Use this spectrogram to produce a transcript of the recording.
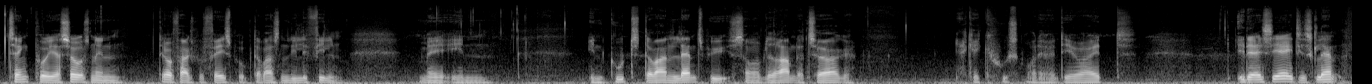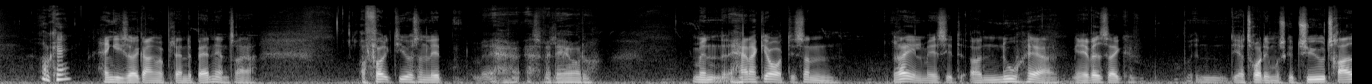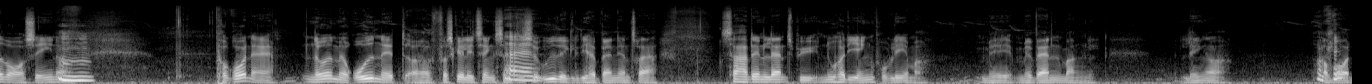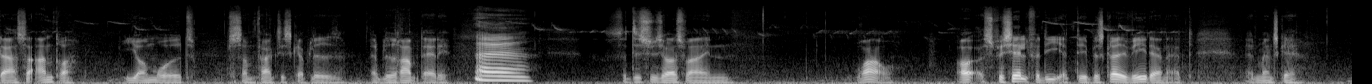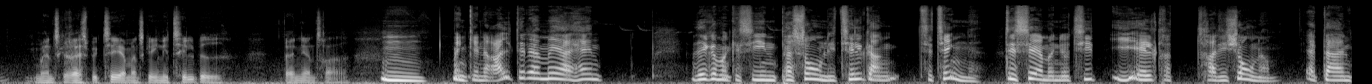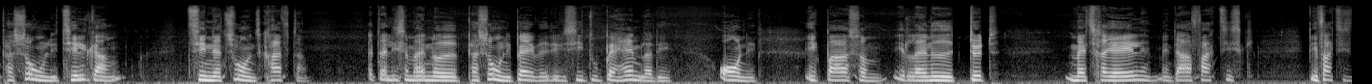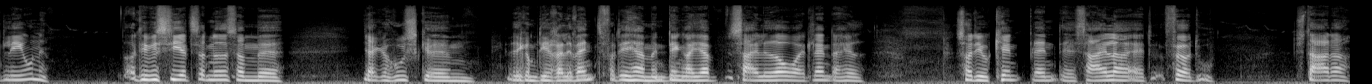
tænke på, jeg så sådan en, det var faktisk på Facebook, der var sådan en lille film med en, en gut, der var en landsby, som var blevet ramt af tørke. Jeg kan ikke huske, hvor det var. Det var et, et asiatisk land. Okay? Han gik så i gang med at plante banjantræer. Og folk, de var sådan lidt, "Øh, altså, hvad laver du? Men han har gjort det sådan regelmæssigt, og nu her, jeg ved så ikke, jeg tror det er måske 20-30 år senere, Mm-hmm. på grund af noget med rodnet og forskellige ting, som Ja, ja, de så udvikler de her banjantræer, så har den landsby, nu har de ingen problemer med, med vandmangel længere. Okay. Og hvor der er så andre i området, som faktisk er blevet, er blevet ramt af det. Øh, Så det synes jeg også var en wow. Og specielt fordi, at det er beskrevet i Vedderne, at, at man, skal, man skal respektere, man skal egentlig tilbede banjantræet. mm. Men generelt det der med at have en, jeg ved ikke, om man kan sige, en personlig tilgang til tingene, det ser man jo tit i ældre traditioner, at der er en personlig tilgang til naturens kræfter. At der ligesom er noget personligt bagved, det vil sige, at du behandler det ordentligt. Ikke bare som et eller andet dødt materiale, men der er faktisk, det er faktisk levende. Og det vil sige, at sådan noget som, øh, jeg kan huske, øh, jeg ved ikke om det er relevant for det her, men dengang jeg sejlede over Atlanterhavet, så er det jo kendt blandt øh, sejlere, at før du starter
